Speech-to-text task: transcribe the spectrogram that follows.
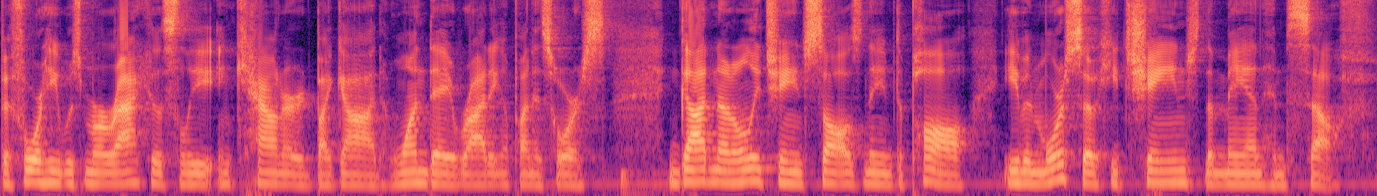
before he was miraculously encountered by God one day riding upon his horse. God not only changed Saul's name to Paul, even more so, he changed the man himself.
